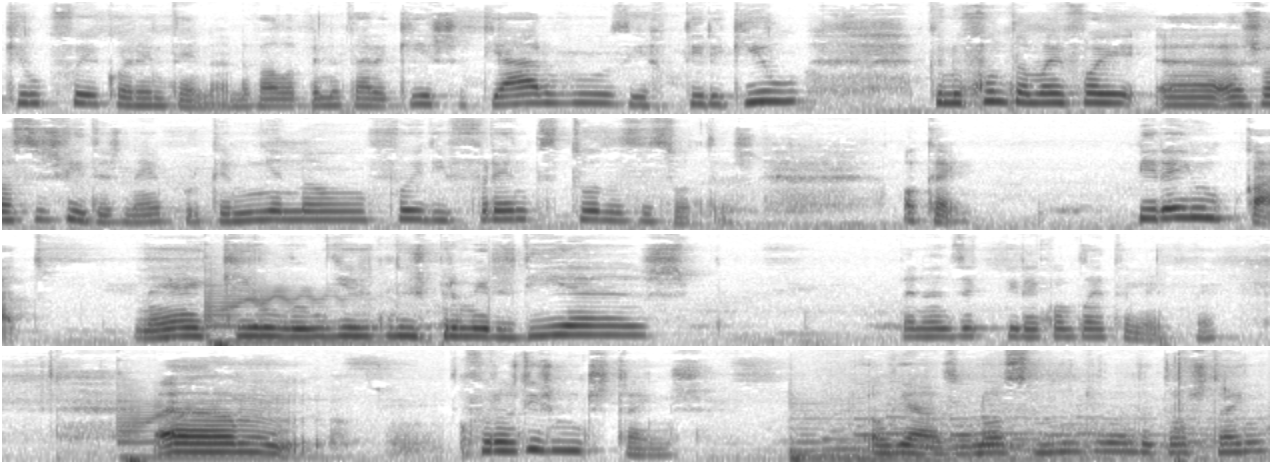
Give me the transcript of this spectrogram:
que foi a quarentena. Não vale a pena estar aqui a chatear-vos e a repetir aquilo que no fundo também foi uh, as vossas vidas, né? Porque a minha não foi diferente de todas as outras. Ok, pirei um bocado, né? Aquilo li, li os primeiros dias, para não dizer que pirei completamente, né? Um, foram os dias muito estranhos. Aliás, o nosso mundo anda tão estranho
